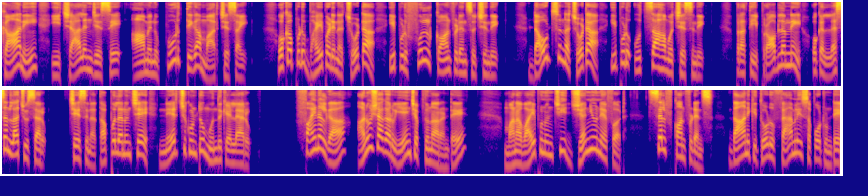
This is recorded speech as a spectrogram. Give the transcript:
కాని ఈ ఛాలెంజెస్సే ఆమెను పూర్తిగా మార్చేశాయి. ఒకప్పుడు భయపడిన చోట ఇప్పుడు ఫుల్ కాన్ఫిడెన్స్ వచ్చింది. డౌట్సున్న చోట ఇప్పుడు ఉత్సాహమొచ్చేసింది ప్రతి ప్రాబ్లంని ఒక లెసన్లా చూశారు. చేసిన తప్పుల నుంచే నేర్చుకుంటూ ముందుకెళ్ళారు. ఫైనల్గా అనూషాగారు ఏం చెప్తున్నారంటే మన వైపు నుంచి జెన్యున్ ఎఫర్ట్ సెల్ఫ్ కాన్ఫిడెన్స్ దానికి తోడు ఫ్యామిలీ సపోర్ట్ ఉంటే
